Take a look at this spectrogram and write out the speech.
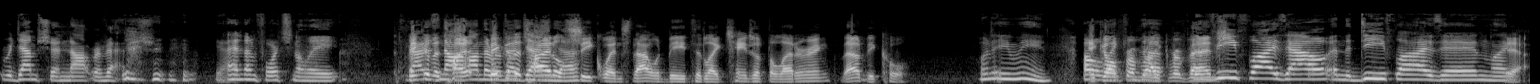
Redemption, not Revenge. And unfortunately, Think that of is the, not ti- on the think of the Revenge title agenda. sequence. That would be to like change up the lettering. That would be cool. What do you mean? Oh, It go from, the, like, Revenge- The V flies out and the D flies in. Like, Yeah.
